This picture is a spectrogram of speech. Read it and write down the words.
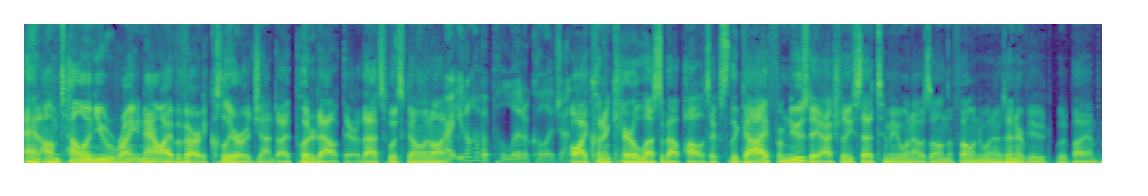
And I'm telling you right now, I have a very clear agenda. I put it out there. That's what's going on. All right, you don't have a political agenda. Oh, I couldn't care less about politics. The guy from Newsday actually said to me when I was on the phone, when I was interviewed by him,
